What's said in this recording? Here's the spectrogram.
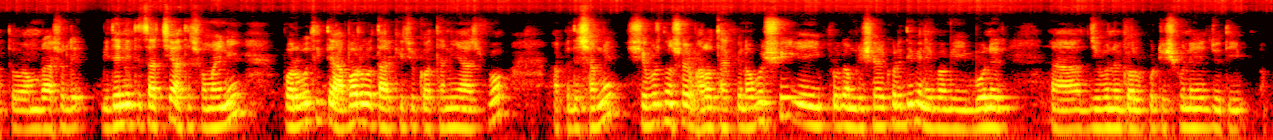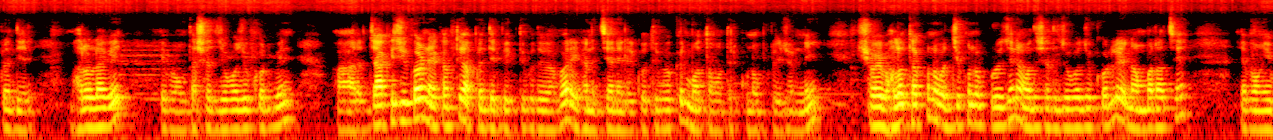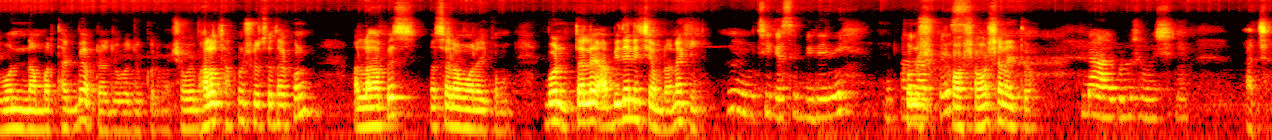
তো আমরা আসলে বিদায় নিতে চাচ্ছি হাতে সময় নেই। পরবর্তীতে আবারও তার কিছু কথা নিয়ে আসব আপনাদের সামনে। সে পর্যন্ত সবাই ভালো থাকবেন। অবশ্যই এই প্রোগ্রামটি শেয়ার করে দিবেন এবং এই বোনের জীবনের গল্পটি শুনে যদি আপনাদের ভালো লাগে এবং তার সাথে যোগাযোগ করবেন আর যা কিছু করেন একান্তই আপনাদের ব্যক্তিগত ব্যাপার এখানে চ্যানেলের কর্তৃপক্ষের মতামতের কোনো প্রয়োজন নেই। সবাই ভালো থাকুন আবার যে কোনো প্রয়োজনে আমাদের সাথে যোগাযোগ করলে নাম্বার আছে এবং এই বোন নাম্বার থাকবে আপনারা যোগাযোগ করবেন। সবাই ভালো থাকুন সুস্থ থাকুন আল্লাহ হাফেজ আসসালামু আলাইকুম। বোন তাহলে বিদায় নিচ্ছি আমরা নাকি? হুম ঠিক আছে বিদায় নেই। কোনো সমস্যা নাই তো? না আর কোনো সমস্যা নেই। আচ্ছা।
